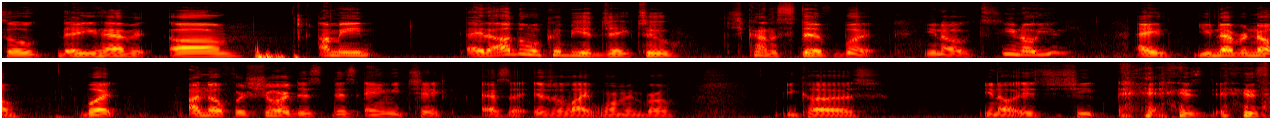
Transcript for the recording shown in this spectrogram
So there you have it. Um, I mean, hey, the other one could be a Jake too. She's kind of stiff, but you know, you know, you, hey, you never know. But I know for sure this this Amy chick as an Israelite woman, bro, because you know it's she is is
